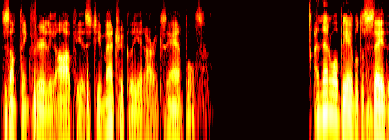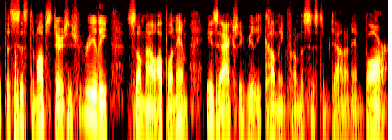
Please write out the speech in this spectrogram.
something fairly obvious geometrically in our examples. And then we'll be able to say that the system upstairs is really somehow up on M is actually really coming from a system down on M bar.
